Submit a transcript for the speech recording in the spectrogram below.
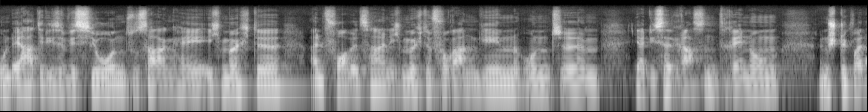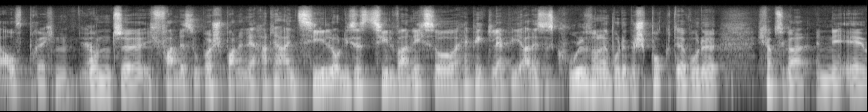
Und er hatte diese Vision zu sagen, hey, ich möchte ein Vorbild sein, ich möchte vorangehen und ähm, ja, diese Rassentrennung ein Stück weit aufbrechen. Ja. Und äh, ich fand es super spannend. Er hatte ein Ziel und dieses Ziel war nicht so happy clappy, alles ist cool, sondern er wurde bespuckt, er wurde, ich habe sogar, äh,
